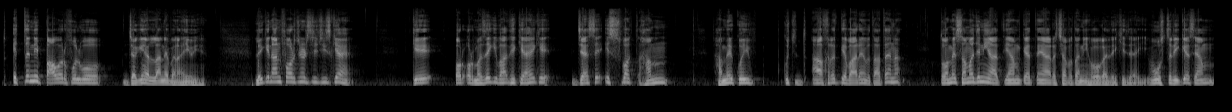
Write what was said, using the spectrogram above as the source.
تو اتنی پاورفل وہ جگہیں اللہ نے بنائی ہوئی ہیں۔ لیکن انفارچونیٹ سی چیز کیا ہے کہ اور اور مزے کی بات یہ کیا ہے کہ جیسے اس وقت ہم، ہمیں کوئی کچھ آخرت کے بارے میں بتاتا ہے نا، تو ہمیں سمجھ نہیں آتی، ہم کہتے ہیں یار اچھا پتہ نہیں ہوگا، دیکھی جائے گی۔ وہ اس طریقے سے ہم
